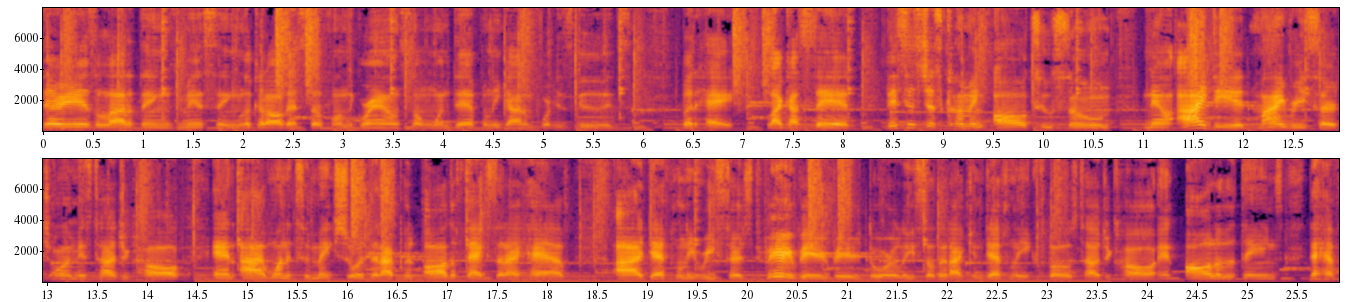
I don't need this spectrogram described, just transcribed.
there is a lot of things missing. Look at all that stuff on the ground. Someone definitely got him for his goods. But hey, like I said, this is just coming all too soon. Now, I did my research on Miss Todrick Hall, and I wanted to make sure that I put all the facts that I have I definitely researched very, very, very thoroughly so that I can definitely expose Todrick Hall and all of the things that have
